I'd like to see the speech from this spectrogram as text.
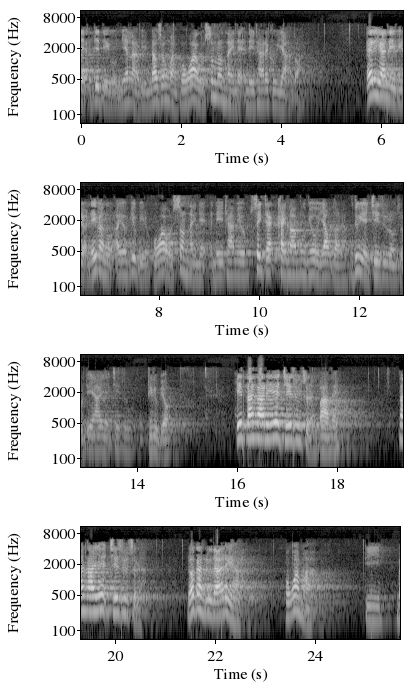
ရဲ့အပြစ်တွေကိုမြင်လာပြီးနောက်ဆုံးမှာဘဝကိုဆွတ်လွတ်နိုင်တဲ့အနေအထားတစ်ခုရသွားအဲ့ဒီကနေပြီးတော့နိဗ္ဗာန်ကိုအာရုံပြုပြီးတော့ဘဝကိုစွန့်နိုင်တဲ့အနေအထားမျိုးစိတ်ဓာတ်ခိုင်မာမှုမျိုးရောက်သွားတာဘုသူရဲ့ခြေဆုလုံးဆိုတရားရဲ့ခြေဆုဒီလိုပြောအေးတန်ဃာတွေရဲ့ခြေဆုဆိုတာပါလဲတန်ဃာရဲ့ခြေဆုဆိုတာလောကလူသားတွေဟာဘဝမှာဒီ မ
